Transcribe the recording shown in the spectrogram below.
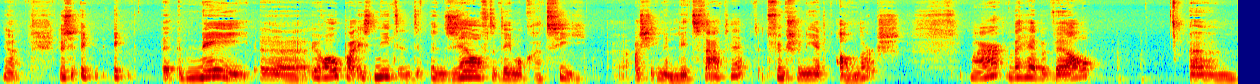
Ja, dus ik, ik, nee, Europa is niet eenzelfde democratie eh, als je in een lidstaat hebt. Het functioneert anders. Maar we hebben wel um,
